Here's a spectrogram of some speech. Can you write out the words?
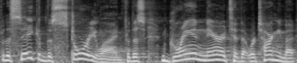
for the sake of the storyline, for this grand narrative that we're talking about,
